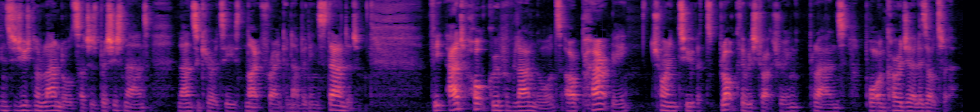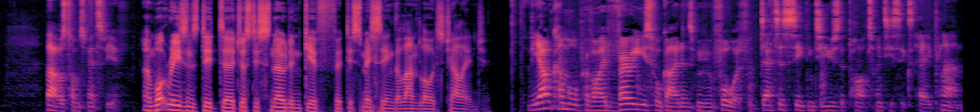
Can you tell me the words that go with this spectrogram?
institutional landlord such as British Land, Land Securities, Knight Frank, and Aberdeen Standard. The ad hoc group of landlords are apparently trying to block the restructuring plans pour encourager les autres. That was Tom Smith's view. And what reasons did uh, Justice Snowden give for dismissing the landlord's challenge? The outcome will provide very useful guidance moving forward for debtors seeking to use the Part 26A plan.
